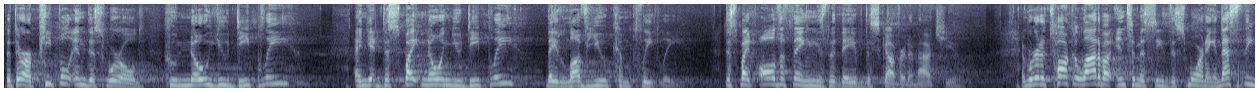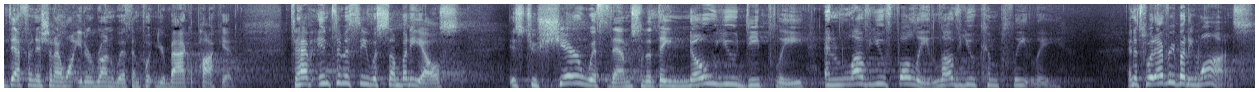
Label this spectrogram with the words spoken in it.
That there are people in this world who know you deeply, and yet, despite knowing you deeply, they love you completely, despite all the things that they've discovered about you. And we're going to talk a lot about intimacy this morning, and that's the definition I want you to run with and put in your back pocket. To have intimacy with somebody else is to share with them so that they know you deeply and love you fully, love you completely. And it's what everybody wants.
